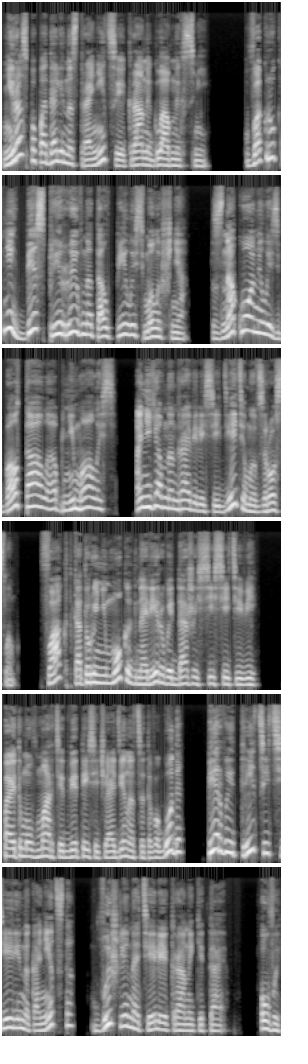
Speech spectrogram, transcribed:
не раз попадали на страницы и экраны главных СМИ. Вокруг них беспрерывно толпилась малышня. Знакомилась, болтала, обнималась. Они явно нравились и детям, и взрослым. Факт, который не мог игнорировать даже CCTV. Поэтому в марте 2011 года первые 30 серий наконец-то вышли на телеэкраны Китая. Увы,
